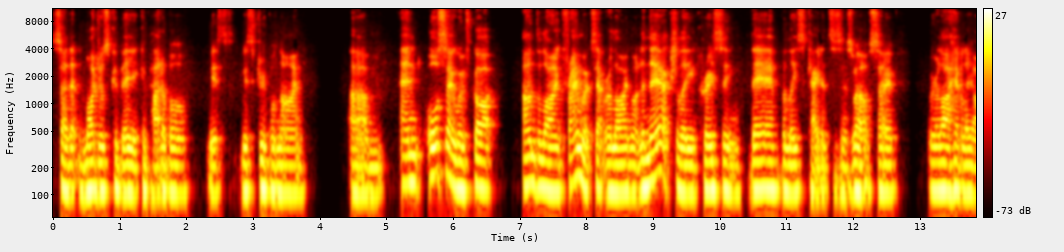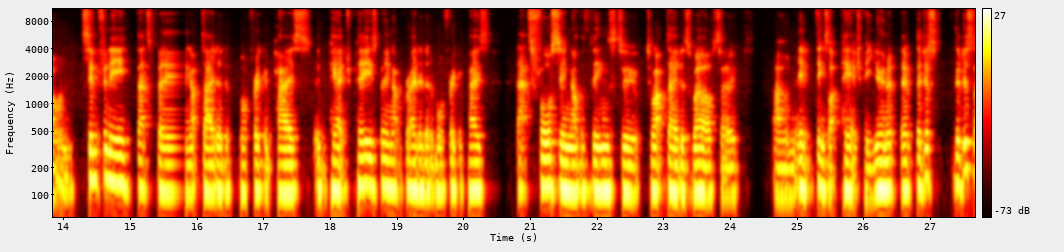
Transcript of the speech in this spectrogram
so that the modules could be compatible with, with Drupal 9. Um, and also we've got underlying frameworks that we're relying on, and they're actually increasing their release cadences as well. So we rely heavily on Symfony, that's being updated at a more frequent pace. PHP is being upgraded at a more frequent pace. That's forcing other things to, to update as well. So um, things like PHP unit, they're, they're, just, they're just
